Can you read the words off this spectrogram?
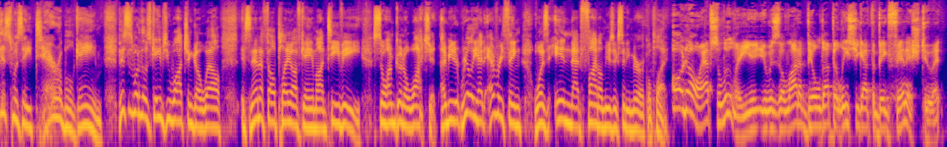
this was a terrible game. This is one of those games you watch and go, well, it's an NFL playoff game on TV, so I'm going to watch it. I mean, it really had everything was in that final Music City Miracle play. Oh, no, absolutely. It was a lot of build up. At least you got the big finish to it.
